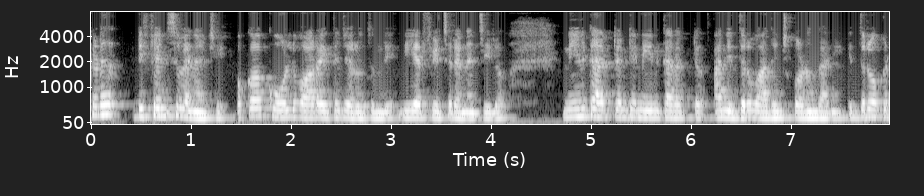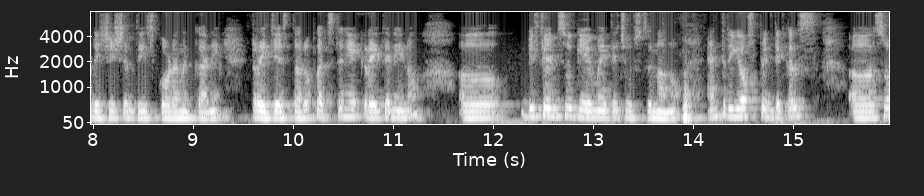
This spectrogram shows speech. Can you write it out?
ఇక్కడ డిఫెన్సివ్ ఎనర్జీ. ఒక కోల్డ్ వార్ అయితే జరుగుతుంది నియర్ ఫ్యూచర్ ఎనర్జీలో. నేను కరెక్ట్ అంటే నేను కరెక్ట్ అని ఇద్దరు వాదించుకోవడం కానీ ఇద్దరు ఒక డెసిషన్ తీసుకోవడానికి కానీ ట్రై చేస్తారు. ఖచ్చితంగా ఇక్కడైతే నేను డిఫెన్సివ్ గేమ్ అయితే చూస్తున్నాను. And three of pentacles so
